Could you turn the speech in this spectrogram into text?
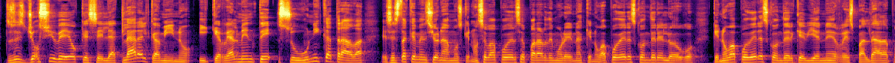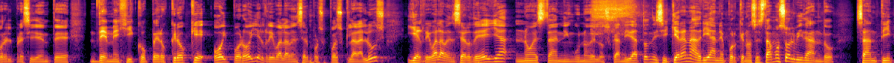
Entonces yo sí veo que se le aclara el camino y que realmente su única traba es esta que mencionamos, que no se va a poder separar de Morena, que no va a poder esconder el logo, que no va a poder esconder que viene respaldada por el presidente de México. Pero creo que hoy por hoy el rival a vencer, por supuesto, Clara Luz, y el rival a vencer de ella no está en ninguno de los candidatos, ni siquiera en Adriane, porque nos estamos olvidando, Santi,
